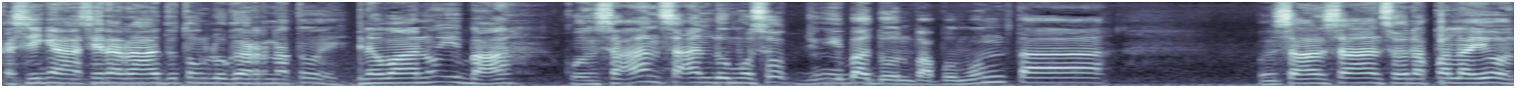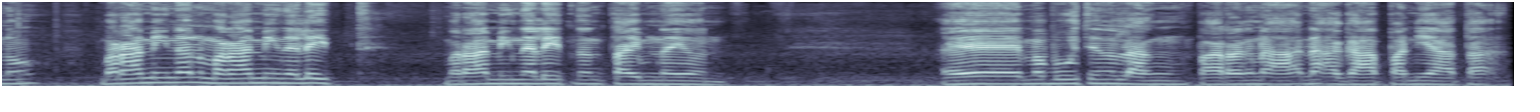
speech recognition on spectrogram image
Kasi nga sinarado tong lugar na to eh. Ginawa nung iba kung saan saan lumusot. Yung iba doon pa pumunta. Kung saan saan. So napalayo no? Maraming na maraming na late. Maraming na late ng time na yon. Eh mabuti na lang parang na naagapan yata.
